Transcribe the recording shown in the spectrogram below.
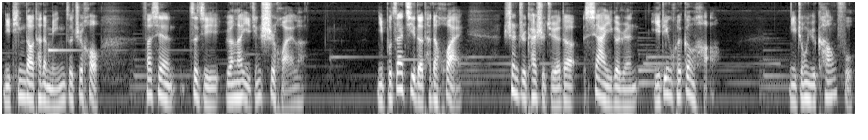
你听到他的名字之后，发现自己原来已经释怀了。你不再记得他的坏，甚至开始觉得下一个人一定会更好。你终于康复。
